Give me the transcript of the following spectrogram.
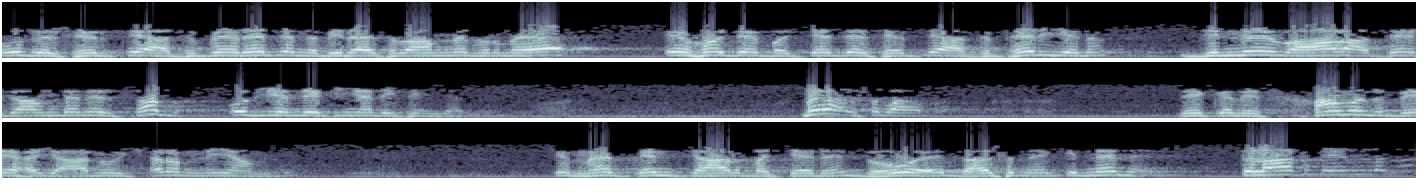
وہ سر سے ہاتھ پھیرے تو نبی اسلام نے فرمایا یہو جہ بچے کے سر سے ہاتھ پھیریے نا جن وال ہاتھ ڈامتے ہیں سب وہ نیکیاں لکھیں جاتی بڑا سواب لیکن اس خامد بے ہزار شرم نہیں آتی کہ میں تین چار بچے نے، دو ہے، دس نے، کنے نے؟ طلاق دین لگا۔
